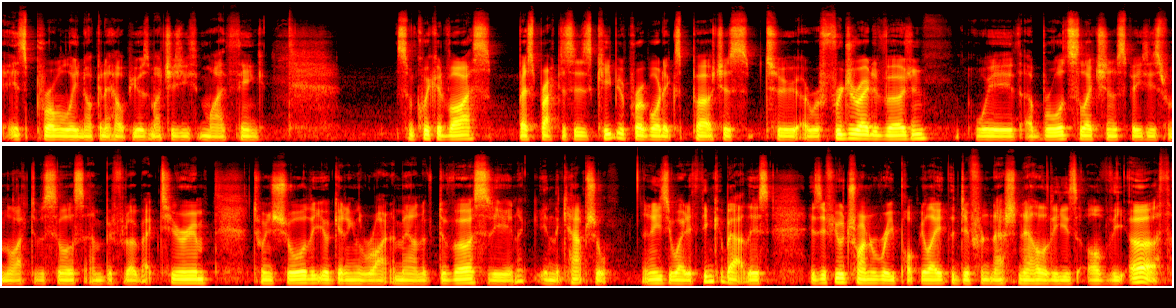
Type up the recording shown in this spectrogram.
it's probably not going to help you as much as you might think. Some quick advice best practices keep your probiotics purchase to a refrigerated version with a broad selection of species from lactobacillus and bifidobacterium to ensure that you're getting the right amount of diversity in, a, in the capsule. An easy way to think about this is if you're trying to repopulate the different nationalities of the earth.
